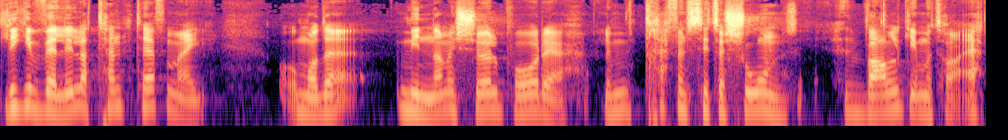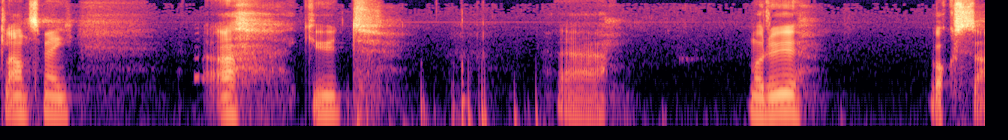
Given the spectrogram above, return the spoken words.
De ligger veldig latent til for meg. Og måtte minne meg sjøl på det. Eller treffe en situasjon, et valg jeg må ta, et eller annet som jeg ah, Gud, eh, må du vokse?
